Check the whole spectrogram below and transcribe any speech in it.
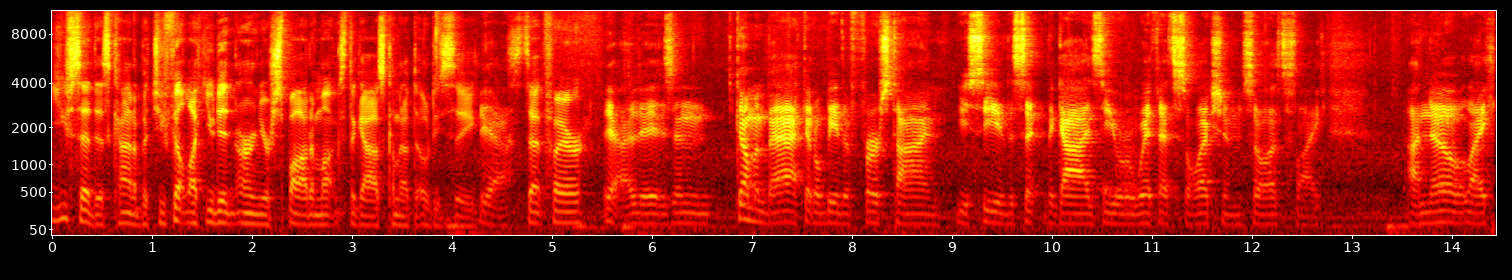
You said this kind of, but you felt like you didn't earn your spot amongst the guys coming up to OTC. Yeah. Is that fair? Yeah, it is. And coming back, it'll be the first time you see the the guys you were with at selection. So it's like, I know, like,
